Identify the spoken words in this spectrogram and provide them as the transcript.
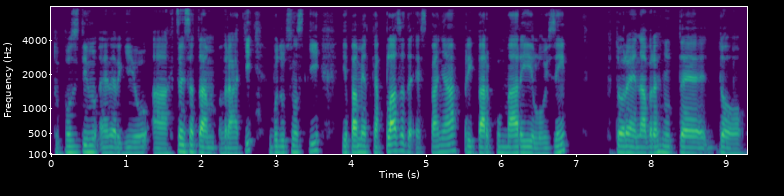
tú pozitívnu energiu a chcem sa tam vrátiť v budúcnosti. Je pamiatka Plaza de España pri parku Marie Luisi, ktoré je navrhnuté do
